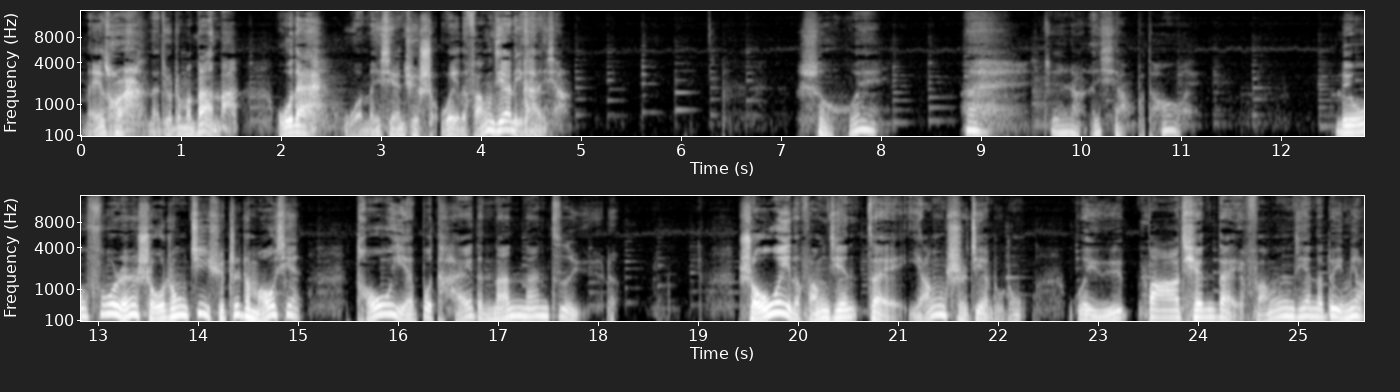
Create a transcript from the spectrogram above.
没错，那就这么办吧。吴代，我们先去守卫的房间里看一下。守卫，哎，真让人想不透哎。柳夫人手中继续织着毛线，头也不抬的喃喃自语着。守卫的房间在杨氏建筑中，位于八千代房间的对面。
